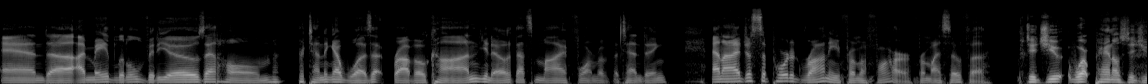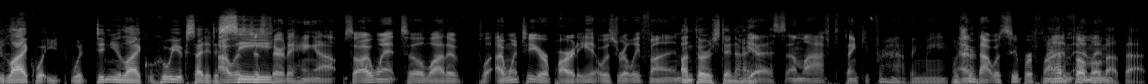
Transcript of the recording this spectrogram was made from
and uh, I made little videos at home pretending I was at BravoCon. You know, that's my form of attending. And I just supported Ronnie from afar from my sofa. Did you? What panels did you like? What you? What didn't you like? Who were you excited to see? I was just there to hang out, so I went to a lot of. I went to your party. It was really fun. on Thursday night? Yes, and laughed. Thank you for having me. Oh, And sure. that was super fun. I had FOMO then about that.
